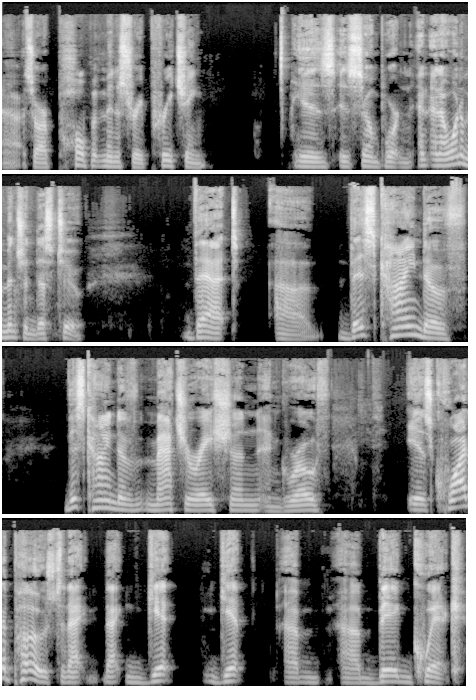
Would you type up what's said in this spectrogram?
Uh, so our pulpit ministry preaching is is so important, and, and I want to mention this too that uh, this kind of this kind of maturation and growth is quite opposed to that that get get uh, uh, big quick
